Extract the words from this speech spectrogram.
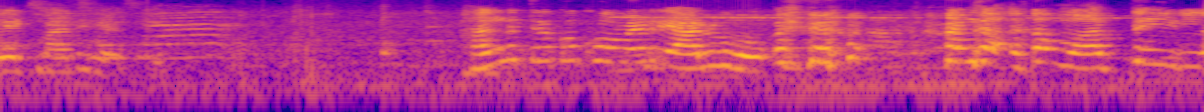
ವೇಟ್ ಮಾಡಿ ಹೇಳ್ತೀವಿ ಹಂಗ ತಿಳ್ಕೊಕ್ ಹೋಗ್ಬೇಡ್ರಿ ಯಾರು? ಹಂಗ ಮತ್ತೆ ಇಲ್ಲ.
